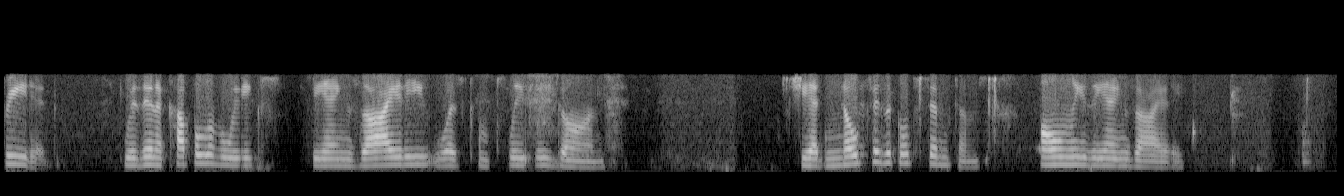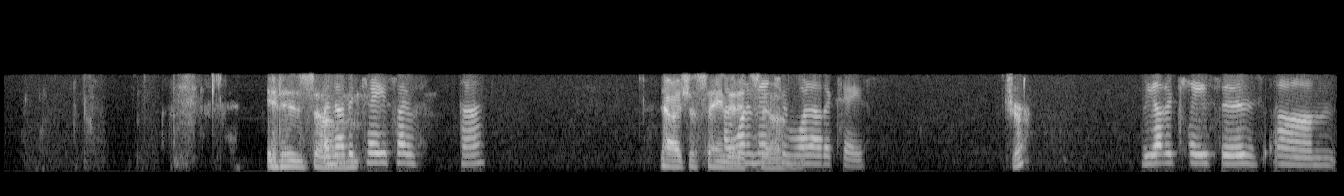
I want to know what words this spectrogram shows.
treated. Within a couple of weeks, the anxiety was completely gone. She had no physical symptoms only the anxiety. It is um, another case. I huh? No, I was just saying I want to mention um, one other case. Sure. The other case is um,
